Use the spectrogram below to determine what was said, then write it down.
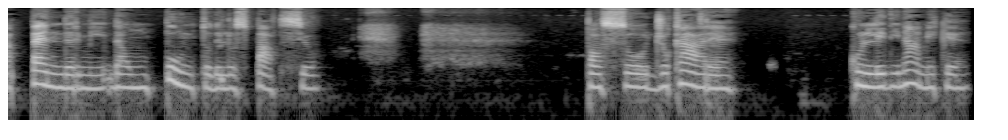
appendermi da un punto dello spazio. Posso giocare con le dinamiche,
